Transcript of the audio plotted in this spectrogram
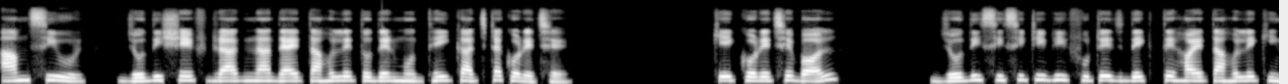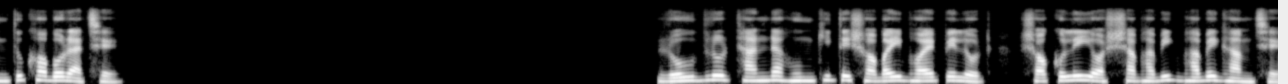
আম সিউর যদি শেফ ড্রাগ না দেয় তাহলে তোদের মধ্যেই কাজটা করেছে। কে করেছে বল? যদি সিসিটিভি ফুটেজ দেখতে হয় তাহলে কিন্তু খবর আছে। রৌদ্রর ঠান্ডা হুমকিতে সবাই ভয় পেলট সকলেই অস্বাভাবিকভাবে ঘামছে।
